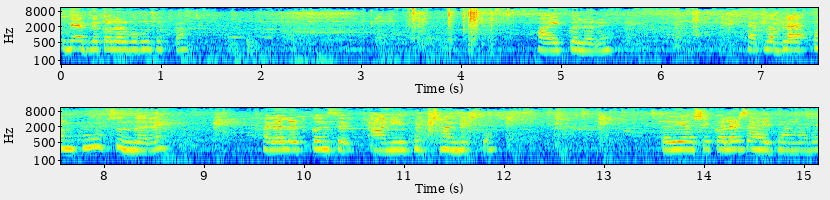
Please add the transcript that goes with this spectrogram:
तुम्ही यातले कलर बघू शकता. हा एक कलर आहे. ह्यातला ब्लॅक पण खूप सुंदर आहे. ह्याला लटकन्स आहेत आणि खूप छान दिसतो. तर हे असे कलर्स आहेत ह्यामध्ये.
